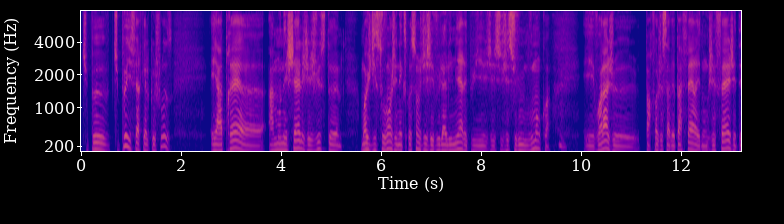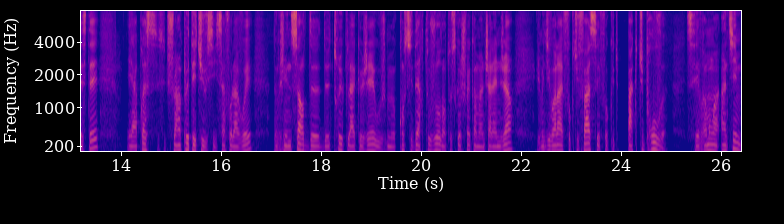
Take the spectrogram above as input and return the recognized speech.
tu peux, tu peux y faire quelque chose. Et après, euh, à mon échelle, j'ai juste. Moi, je dis souvent, j'ai une expression, je dis j'ai vu la lumière et puis j'ai suivi le mouvement, quoi. Hmm. Et voilà, je, parfois, je savais pas faire et donc j'ai fait, j'ai testé. Et après, je suis un peu têtu aussi, ça, faut l'avouer. Donc, j'ai une sorte de, de truc là que j'ai où je me considère toujours dans tout ce que je fais comme un challenger. je me dis, voilà, il faut que tu fasses, il faut que tu, pas que tu prouves. C'est vraiment intime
